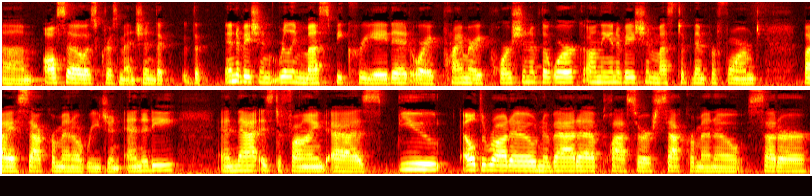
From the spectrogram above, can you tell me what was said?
Um, also, as Chris mentioned, the, the innovation really must be created, or a primary portion of the work on the innovation must have been performed by a Sacramento region entity, and that is defined as Butte, El Dorado, Nevada, Placer, Sacramento, Sutter,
